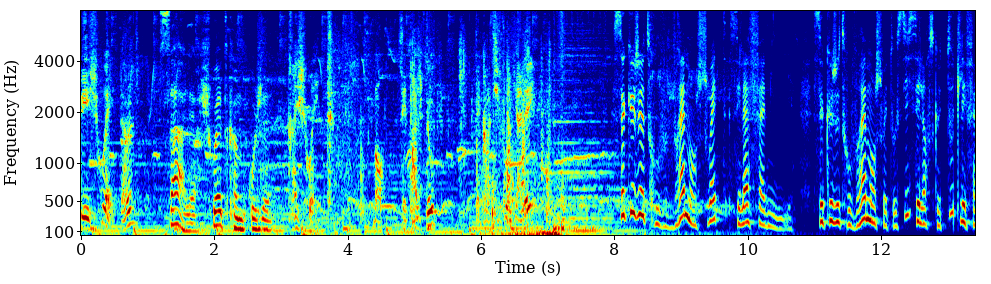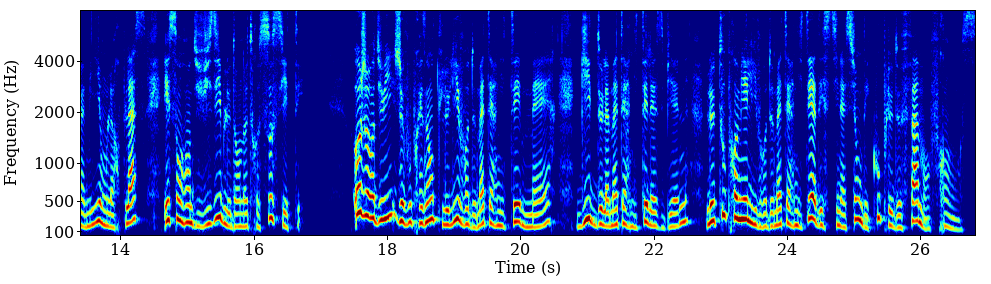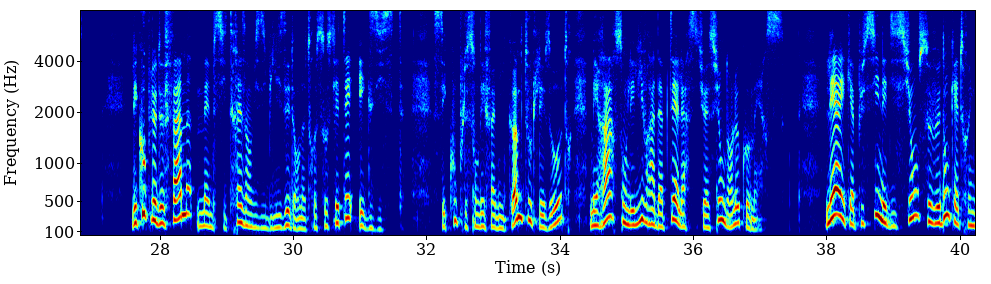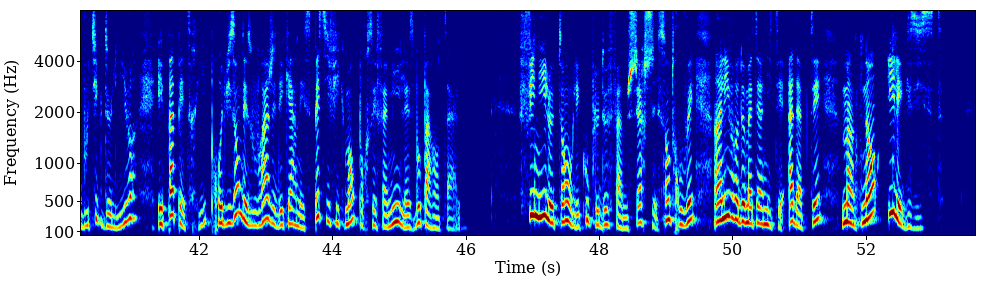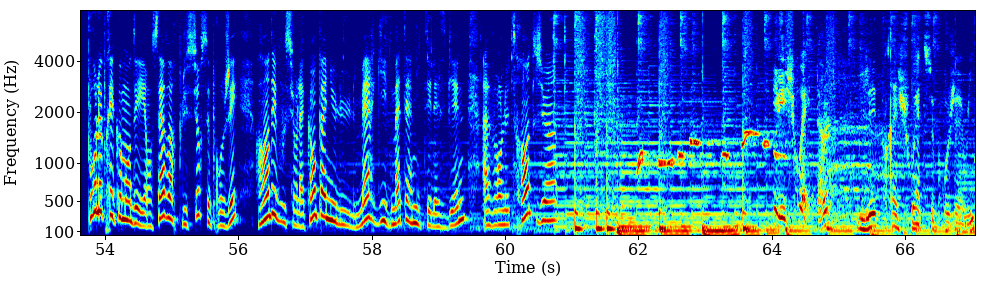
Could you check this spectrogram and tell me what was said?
Il est chouette, hein Ça a l'air chouette comme projet. Très chouette. Bon, c'est pas le tout, mais quand il faut y aller... Ce que je trouve vraiment chouette, c'est la famille. Ce que je trouve vraiment chouette aussi, c'est lorsque toutes les familles ont leur place et sont rendues visibles dans notre société. Aujourd'hui, je vous présente le livre de maternité Mère, guide de la maternité lesbienne, le tout premier livre de maternité à destination des couples de femmes en France. Les couples de femmes, même si très invisibilisés dans notre société, existent. Ces couples sont des familles comme toutes les autres, mais rares sont les livres adaptés à leur situation dans le commerce. Léa et Capucine Édition se veut donc être une boutique de livres et papeterie produisant des ouvrages et des carnets spécifiquement pour ces familles lesbo-parentales. Fini le temps où les couples de femmes cherchaient sans trouver un livre de maternité adapté, maintenant il existe. Pour le précommander et en savoir plus sur ce projet, rendez-vous sur la campagne Ulule Mère Guide Maternité Lesbienne avant le 30 juin. Il est chouette, hein? Il est très chouette ce projet, oui.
